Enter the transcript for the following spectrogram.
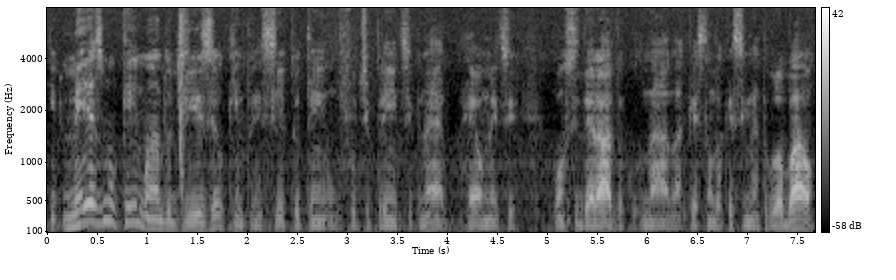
que mesmo queimando diesel, que em princípio tem um footprint né, realmente considerável na, na questão do aquecimento global,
